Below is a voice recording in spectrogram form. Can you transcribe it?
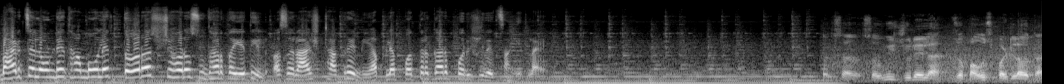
बाहेरचे लोंढे थांबवले तरच शहरं सुधारता येतील असं राज ठाकरेंनी आपल्या पत्रकार परिषदेत सांगितलंय. आहे सव्वीस जुलैला जो पाऊस पडला होता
